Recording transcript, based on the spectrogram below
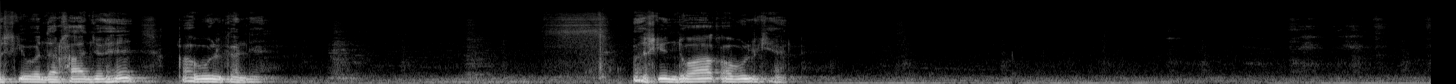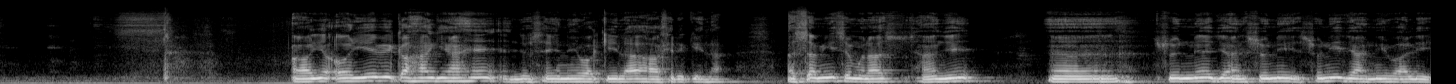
اس کی وہ درخواست جو ہے قبول کر لیا اس کی دعا قبول کیا۔ آگے اور یہ بھی کہا گیا ہے، جو سین وکیلا آخر قلعہ اسمی سے ملاس ہاں جی سننے جان، سنی سنی جانے والی۔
